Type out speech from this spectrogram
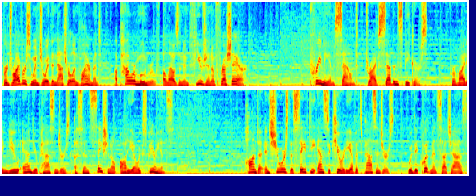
For drivers who enjoy the natural environment, a power moonroof allows an infusion of fresh air. Premium sound drives seven speakers, providing you and your passengers a sensational audio experience. Honda ensures the safety and security of its passengers with equipment such as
